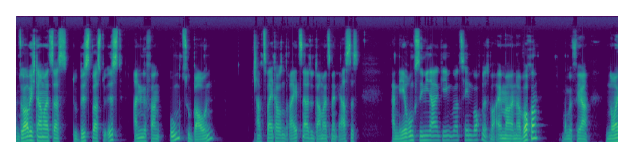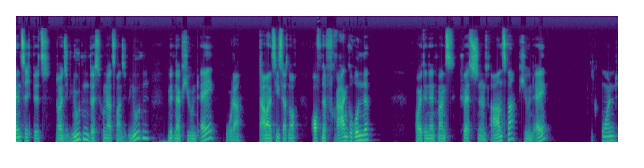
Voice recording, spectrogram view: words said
Und so habe ich damals das Du bist, was du isst angefangen umzubauen. Ab 2013, also damals mein erstes Ernährungsseminar gegeben über zehn Wochen. Das war einmal in der Woche, ungefähr 90 bis 90 Minuten bis 120 Minuten mit einer QA oder damals hieß das noch offene Fragerunde. Heute nennt man es Question and Answer, QA. Und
